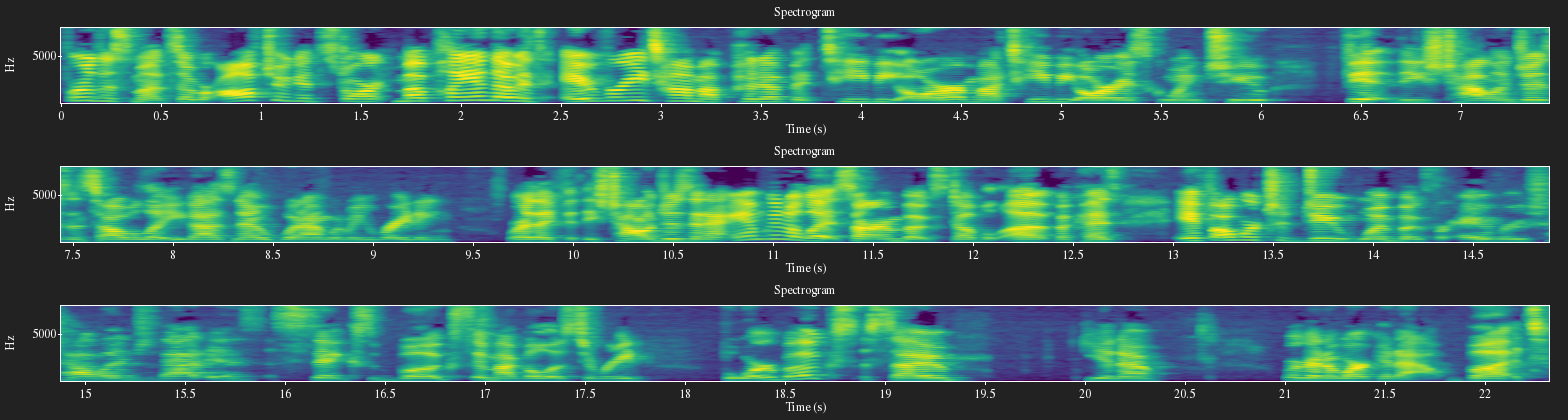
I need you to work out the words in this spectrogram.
for this month. So we're off to a good start. My plan though is every time I put up a TBR, my TBR is going to fit these challenges. And so I will let you guys know what I'm going to be reading where they fit these challenges. And I am going to let certain books double up because if I were to do one book for every challenge, that is six books. And my goal is to read four books. So, you know, we're going to work it out. But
